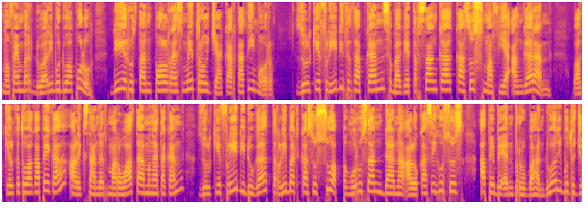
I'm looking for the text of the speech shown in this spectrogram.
November 2020 di Rutan Polres Metro Jakarta Timur. Zulkifli ditetapkan sebagai tersangka kasus mafia anggaran. Wakil Ketua KPK Alexander Marwata mengatakan Zulkifli diduga terlibat kasus suap pengurusan dana alokasi khusus APBN Perubahan 2017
